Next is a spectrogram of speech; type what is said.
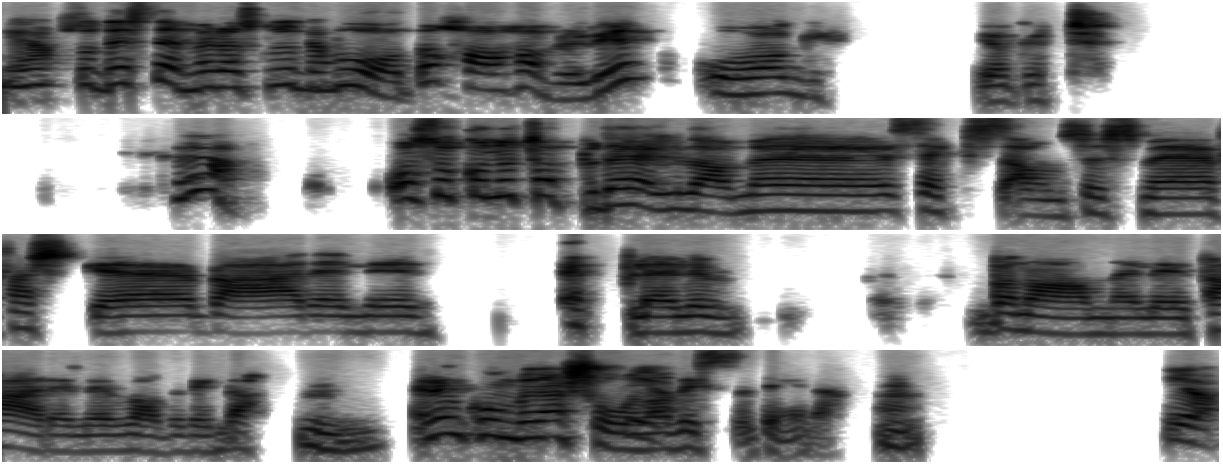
Ja. Så det stemmer, da skal du Ja. både ha havregryn og yoghurt. ja. Og så kan du toppe det hele da med seks ounces med ferske bær eller eple eller banan eller pære eller hva du vil. da. Mm. Eller en kombinasjon Ja. av disse tingene. Mm. ja.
